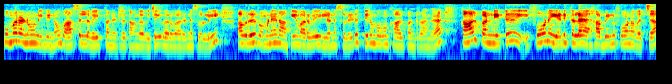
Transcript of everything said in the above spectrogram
குமரனும் நிவினும் வாசலில் வெயிட் பண்ணிட்டு இருக்காங்க விஜய் வருவாருன்னு சொல்லி அவர் ரொம்ப நேரம் ஆகியும் வரவே இல்லைன்னு சொல்லிட்டு திரும்பவும் கால் பண்ணுறாங்க கால் பண்ணிட்டு ஃபோனை எடுக்கலை அப்படின்னு ஃபோனை வச்சா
